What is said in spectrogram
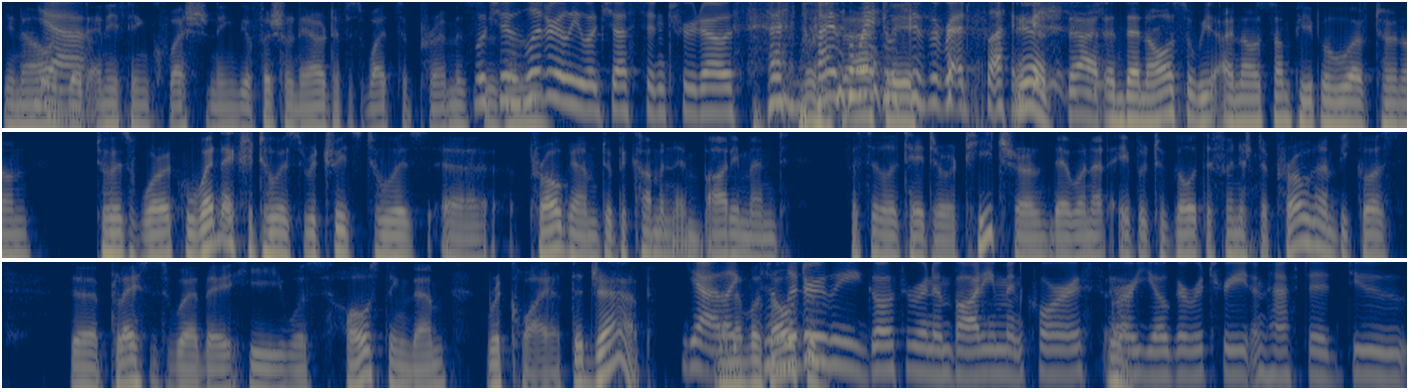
you know, yeah. that anything questioning the official narrative is white supremacy. Which is literally what Justin Trudeau said, by exactly. the way, which is a red flag. Yeah, it's sad. And then also, we I know some people who have turned on to his work, who went actually to his retreats, to his uh, program to become an embodiment facilitator or teacher. And they were not able to go to finish the program because the places where they he was hosting them required the jab. Yeah, and like to also, literally go through an embodiment course or yeah. a yoga retreat and have to do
